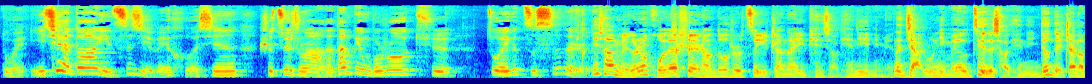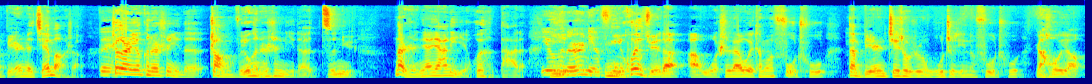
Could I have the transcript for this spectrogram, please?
对，一切都要以自己为核心是最重要的，但并不是说去做一个自私的人。你想，每个人活在世界上都是自己站在一片小天地里面。那假如你没有自己的小天地，你就得站到别人的肩膀上。对这个人有可能是你的丈夫，有可能是你的子女，那人家压力也会很大的。有可能是你你会觉得啊，我是在为他们付出，但别人接受这种无止境的付出，然后要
